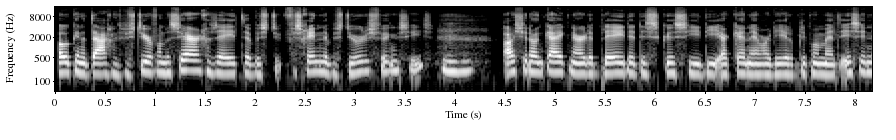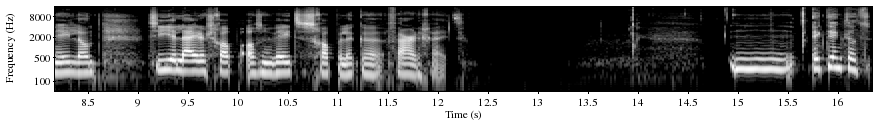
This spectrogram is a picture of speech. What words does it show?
ook in het dagelijks bestuur van de SER gezeten, bestu- verschillende bestuurdersfuncties. Mhm. Als je dan kijkt naar de brede discussie die erkennen en waarderen op dit moment is in Nederland, zie je leiderschap als een wetenschappelijke vaardigheid. Mm, ik denk dat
